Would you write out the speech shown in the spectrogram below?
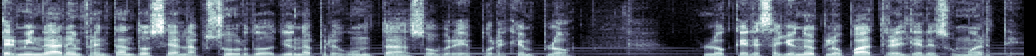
terminar enfrentándose al absurdo de una pregunta sobre, por ejemplo, lo que desayunó Cleopatra el día de su muerte.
